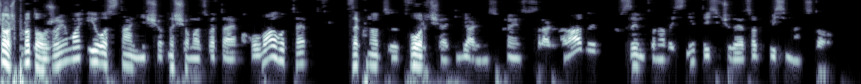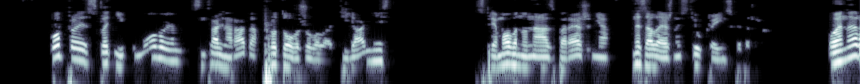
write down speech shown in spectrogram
Що ж, продовжуємо. І останнє, що, на що ми звертаємо увагу, це законотворча діяльність Української Центральної Ради взимку навесні 1918 року. Попри складні умови, Центральна Рада продовжувала діяльність, спрямовану на збереження незалежності Української держави. УНР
